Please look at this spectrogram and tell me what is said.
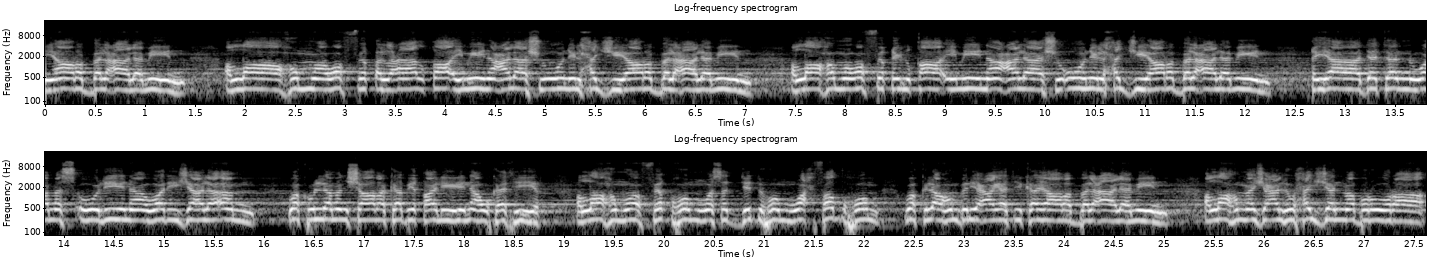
يا رب العالمين. اللهم وفق القائمين على شؤون الحج يا رب العالمين. اللهم وفق القائمين على شؤون الحج يا رب العالمين. قيادة ومسؤولين ورجال أمن. وكل من شارك بقليل أو كثير. اللهم وفقهم وسددهم واحفظهم واكلهم برعايتك يا رب العالمين. اللهم اجعله حجا مبرورا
